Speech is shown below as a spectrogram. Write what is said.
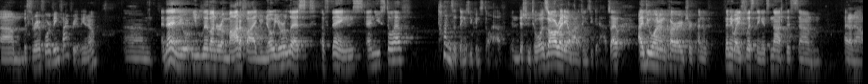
um, with three or four being fine for you, you know? Um, and then you, you live under a modified, you know your list of things, and you still have tons of things you can still have in addition to what's already a lot of things you could have. So I, I do want to encourage or kind of, if anybody's listening, it's not this, um, I don't know,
